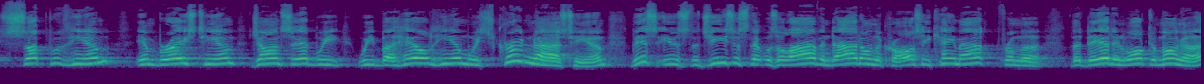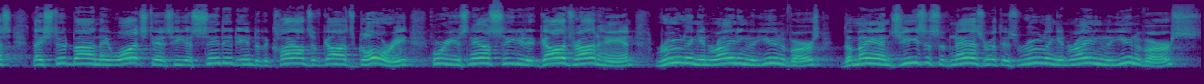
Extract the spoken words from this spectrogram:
supped with him, embraced him. John said, we, we beheld him, we scrutinized him. This is the Jesus that was alive and died on the cross. He came out from the, the dead and walked among us. They stood by and they watched as he ascended into the clouds of God's glory, where he is now seated at God's right hand, ruling and reigning the universe. The man, Jesus of Nazareth, is ruling and reigning the universe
